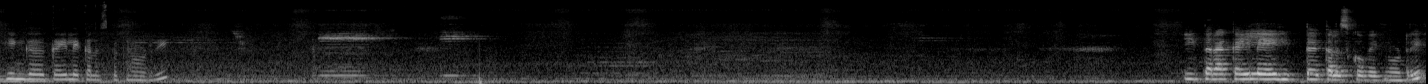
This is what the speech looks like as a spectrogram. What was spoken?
ಹಿಂಗೆ ಕೈಲೇ ಕಲಿಸ್ಬೇಕು ನೋಡ್ರಿ. ಈ ಥರ ಕೈಲೇ ಹಿಟ್ಟು ಕಲಿಸ್ಕೋಬೇಕು ನೋಡ್ರಿ.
